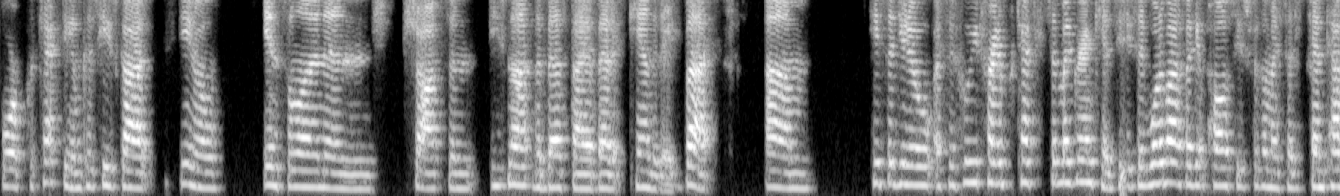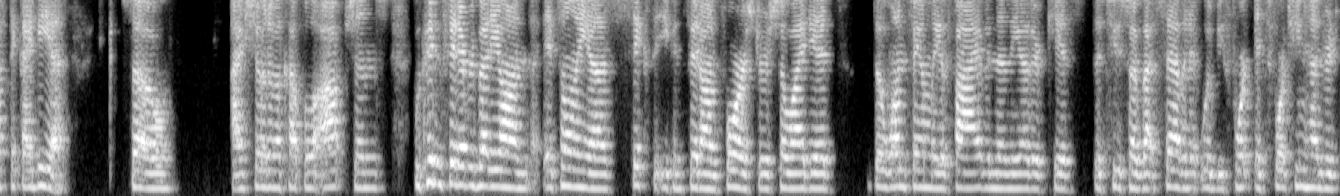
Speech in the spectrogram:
for protecting him because he's got you know insulin and shots, and he's not the best diabetic candidate. But um, he said, you know, I said, who are you trying to protect? He said, my grandkids. He said, what about if I get policies for them? I said, fantastic idea. So I showed him a couple of options. We couldn't fit everybody on. It's only a six that you can fit on Foresters. So I did the one family of five, and then the other kids, the two. So I've got seven. It would be four. It's fourteen hundred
